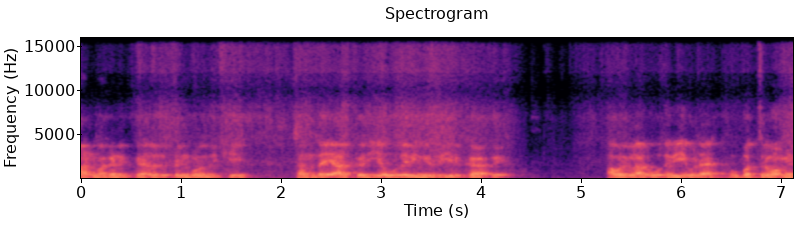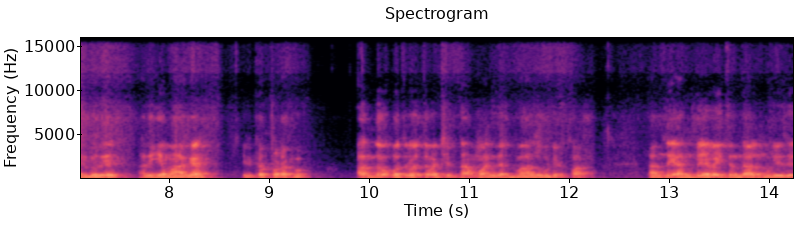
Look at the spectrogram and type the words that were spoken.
ஆண் மகனுக்கு அல்லது பெண் குழந்தைக்கு தந்தையால் பெரிய உதவிங்கிறது இருக்காது. அவர்களால் உதவியை விட உபத்திரவம் என்பது அதிகமாக இருக்கத் தொடங்கும். அந்த உபத்திரவத்தை வச்சுட்டு தான் மனிதன் வாழ்ந்து கொண்டிருப்பான். தந்தை அன்பே வைத்திருந்தாலும் முடியுது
